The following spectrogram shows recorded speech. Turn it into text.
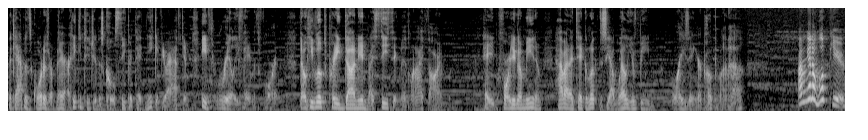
The captain's quarters are up there. He can teach you this cool secret technique if you ask him. He's really famous for it. Though he looked pretty done in by seasickness when I saw him. Hey, before you go meet him, how about I take a look to see how well you've been raising your Pokemon, huh? I'm gonna whoop you.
